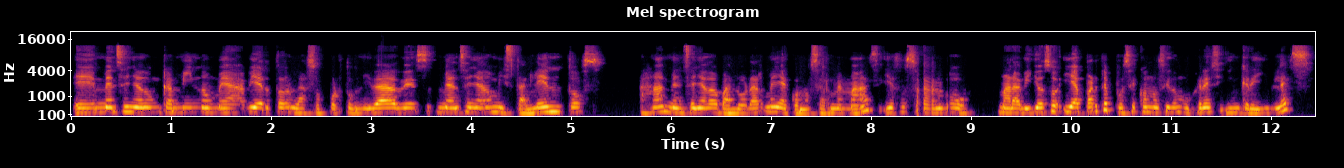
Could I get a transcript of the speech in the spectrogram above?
eh, me ha enseñado un camino, me ha abierto las oportunidades, me ha enseñado mis talentos, me ha enseñado a valorarme y a conocerme más y eso es algo maravilloso y aparte pues he conocido mujeres increíbles,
